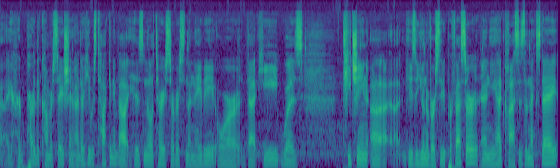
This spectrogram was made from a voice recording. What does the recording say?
I heard part of the conversation. Either he was talking about his military service in the Navy or that he was teaching, uh, uh he's a university professor and he had classes the next day.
